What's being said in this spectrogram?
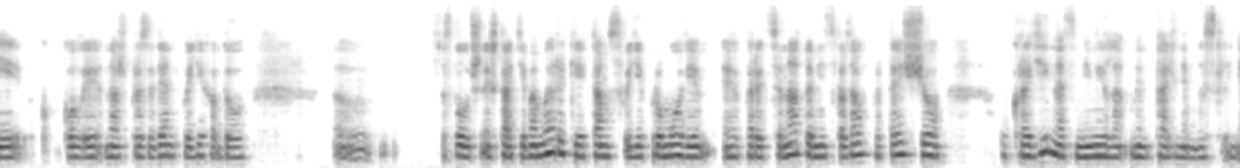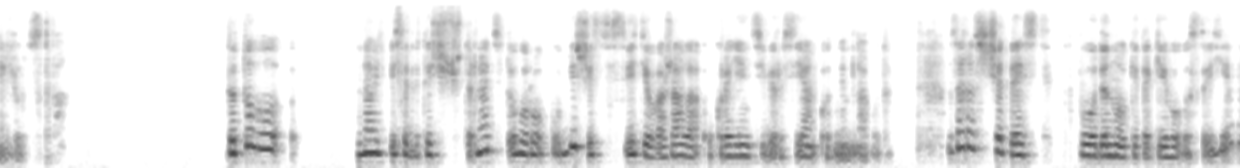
І коли наш президент поїхав до е, Сполучених Штатів Америки, там в своїй промові е, перед Сенатом він сказав про те, що Україна змінила ментальне мислення людства. До того, навіть після 2014 року, більшість в світі вважала українців і росіян одним народом. Зараз ще десь поодинокі такі голоси є,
